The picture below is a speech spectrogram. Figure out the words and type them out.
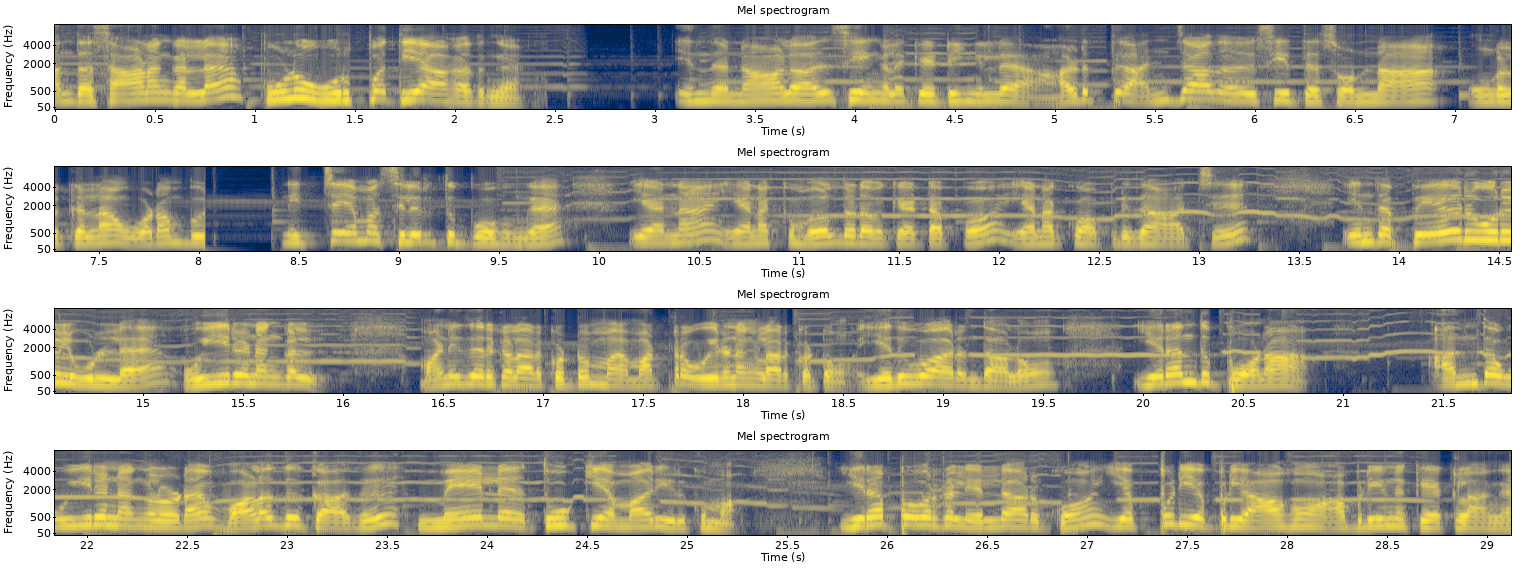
அந்த சாணங்களில் புழு உற்பத்தியே ஆகாதுங்க. இந்த நாலு அதிசயங்களை கேட்டிங்கள்ல அடுத்து அஞ்சாவது அதிசயத்தை சொன்னால் உங்களுக்கெல்லாம் உடம்பு நிச்சயமாக சிலிர்த்து போகுங்க. ஏன்னா எனக்கு முதல் தடவை கேட்டப்போ எனக்கும் அப்படி தான் ஆச்சு. இந்த பேரூரில் உள்ள உயிரினங்கள் மனிதர்களாக இருக்கட்டும் ம மற்ற உயிரினங்களாக இருக்கட்டும் எதுவாக இருந்தாலும் இறந்து போனால் அந்த உயிரினங்களோட வலது காது மேலே தூக்கிய மாதிரி இருக்குமா? இறப்பவர்கள் எல்லாருக்கும் எப்படி எப்படி ஆகும் அப்படின்னு கேட்கலாங்க.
